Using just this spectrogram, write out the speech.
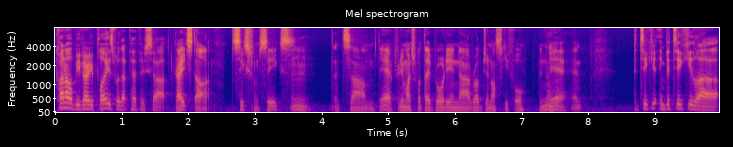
Cono will be very pleased with that perfect start. Great start, six from six. Mm. That's um yeah, pretty much what they brought in uh, Rob Janowski for, isn't it? Yeah, and particular in particular,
